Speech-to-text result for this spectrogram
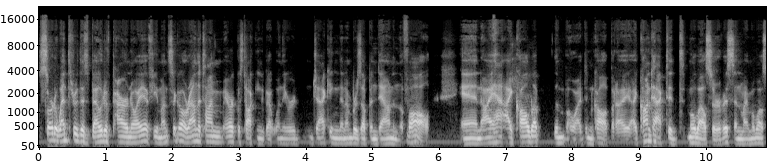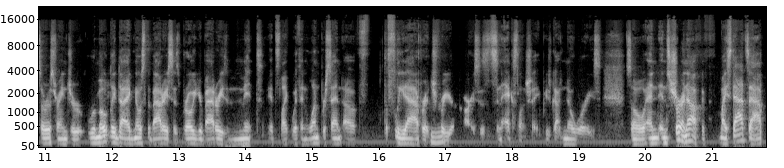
sort of went through this bout of paranoia a few months ago, around the time Eric was talking about when they were jacking the numbers up and down in the mm-hmm. fall, and I I called up the oh I didn't call it, but I, I contacted mobile service, and my mobile service ranger remotely diagnosed the battery. Says, "Bro, your battery's mint. It's like within one percent of." The fleet average for mm-hmm. your car says it's in excellent shape. You've got no worries. So, and and sure enough, if my stats app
